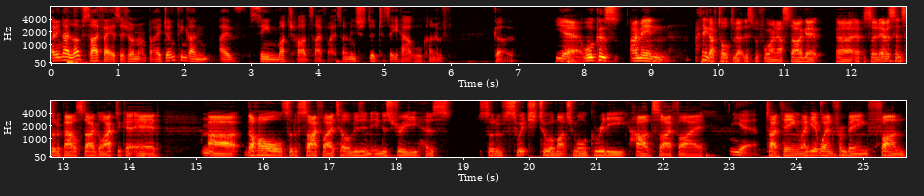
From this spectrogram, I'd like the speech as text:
I mean, I love sci-fi as a genre, but I don't think I'm. I've seen much hard sci-fi, so I'm interested to see how it will kind of go. Yeah, well, because I mean, I think I've talked about this before in our Stargate uh, episode. Ever since sort of Battlestar Galactica aired, mm. uh, the whole sort of sci-fi television industry has sort of switched to a much more gritty, hard sci-fi yeah type thing like it went from being fun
